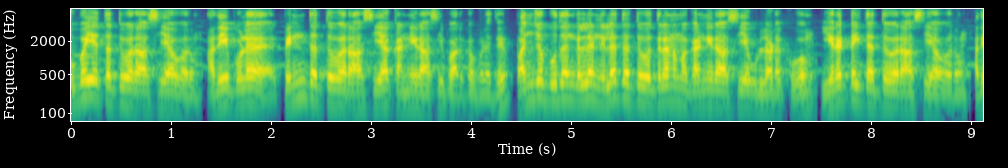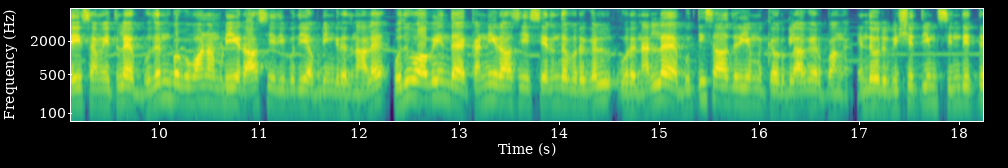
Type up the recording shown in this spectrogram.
உபய தத்துவ ராசியா வரும். அதே போல பெண் தத்துவ ராசியா கன்னி ராசி பார்க்கப்படுது. பஞ்சபூதங்கள்ல நில தத்துவத்துல நம்ம கன்னி ராசியை உள்ளடக்குவோம். இரட்டை தத்துவ ராசியா வரும். அதே சமயத்துல புதன் பகவான் நம்முடைய ராசி அதிபதி அப்படிங்கிறதுனால பொதுவாகவே இந்த கன்னி ராசியை சேர்ந்தவர்கள் ஒரு நல்ல புத்தி சாதுரியம் மிக்கவர்களாக இருப்பாங்க. எந்த ஒரு விஷயத்தையும் சிந்தித்து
